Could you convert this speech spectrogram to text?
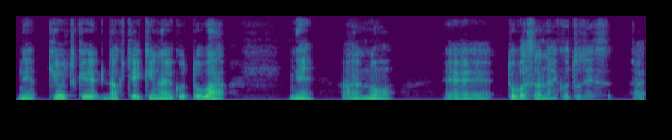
ね、気をつけなくちゃいけないことは、ね、あの、えー、飛ばさないことです。はい。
